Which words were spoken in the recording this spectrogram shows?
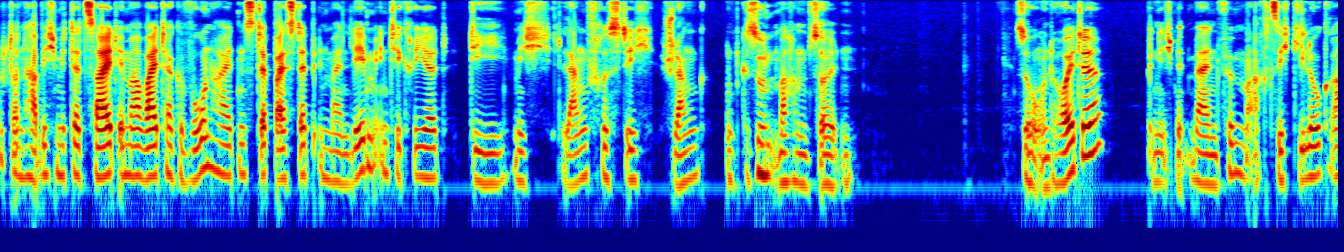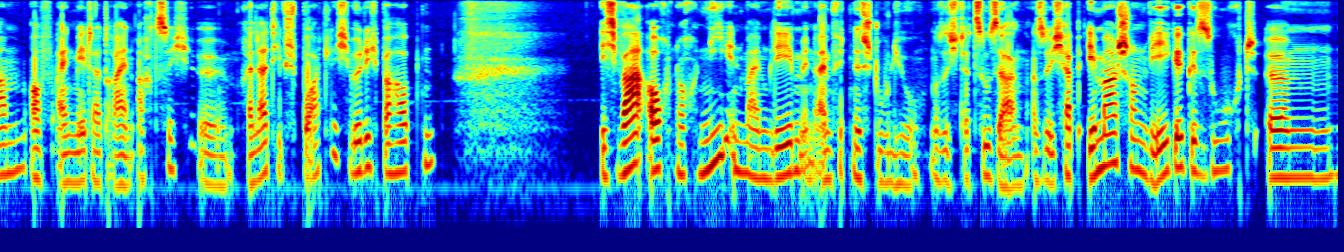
Und dann habe ich mit der Zeit immer weiter Gewohnheiten Step by Step in mein Leben integriert, die mich langfristig schlank und gesund machen sollten. So, und heute bin ich mit meinen 85 Kilogramm auf 1,83 Meter äh, relativ sportlich, würde ich behaupten. Ich war auch noch nie in meinem Leben in einem Fitnessstudio, muss ich dazu sagen. Also ich habe immer schon Wege gesucht, ähm,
